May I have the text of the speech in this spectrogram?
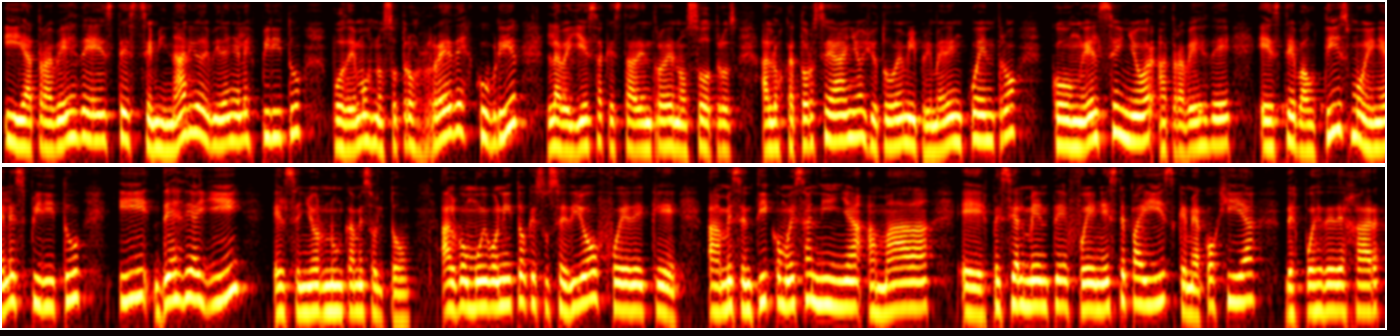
y a través de este seminario de vida en el Espíritu podemos nosotros redescubrir la belleza que está dentro de nosotros. A los 14 años yo tuve mi primer encuentro con el Señor a través de este bautismo en el Espíritu y desde allí el Señor nunca me soltó. Algo muy bonito que sucedió fue de que ah, me sentí como esa niña amada, eh, especialmente fue en este país que me acogía después de dejar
